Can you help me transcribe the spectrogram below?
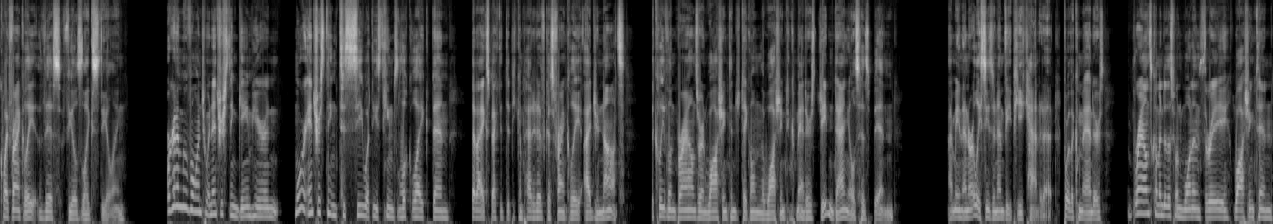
Quite frankly, this feels like stealing. We're going to move on to an interesting game here, and more interesting to see what these teams look like than that I expected to be competitive, because frankly, I do not. The Cleveland Browns are in Washington to take on the Washington Commanders. Jayden Daniels has been, I mean, an early season MVP candidate for the Commanders. The Browns come into this one one and three. Washington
